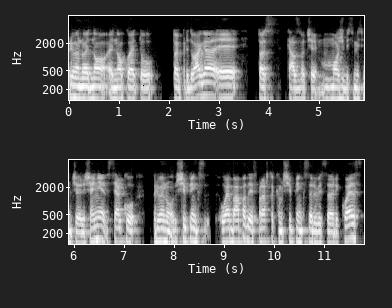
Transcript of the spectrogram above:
примерно едно, едно, което той предлага е, т.е. казва, че може би си мислим, че е решение, всяко, примерно, shipping, web апа да изпраща към shipping сервиса request,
